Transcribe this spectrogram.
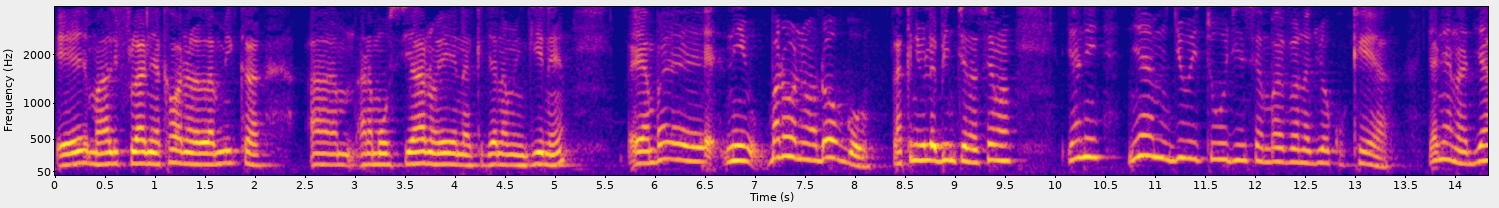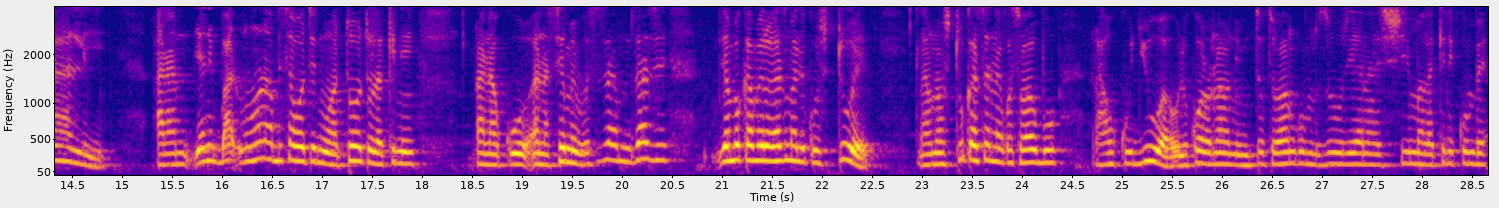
e, mahali fulani akawa analalamika um, ana mahusiano yeye na kijana mwingine e, ambaye ni bado ni wadogo, lakini yule binti anasema yani, nyewe mjui tu jinsi ambavyo anajua kukea, yani anajali. Ana, yani unaona kabisa wote ni watoto, lakini anaku, anasema hivyo. Sasa mzazi, jambo kama hilo lazima likushtue. Na unashtuka sana kwa sababu haukujua, ulikuwa unaona ni mtoto wangu mzuri, ana heshima, lakini kumbe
